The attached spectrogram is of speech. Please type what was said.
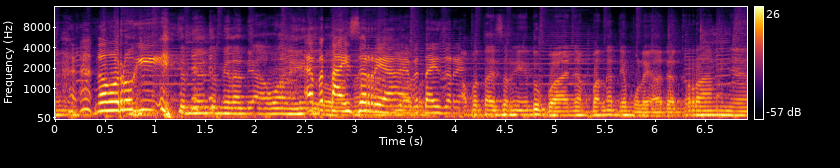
nggak mau rugi. Cemilan-cemilan di awal nih. Appetizer ya, Iya, appetizer ya. Appetizernya itu banyak banget ya, mulai ada kerangnya,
